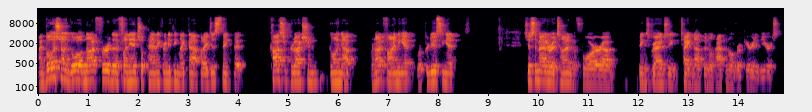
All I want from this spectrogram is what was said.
I'm bullish on gold, not for the financial panic or anything like that, but I just think that cost of production going up. We're not finding it. We're producing it. It's just a matter of time before uh, things gradually tighten up, and it'll happen over a period of years.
